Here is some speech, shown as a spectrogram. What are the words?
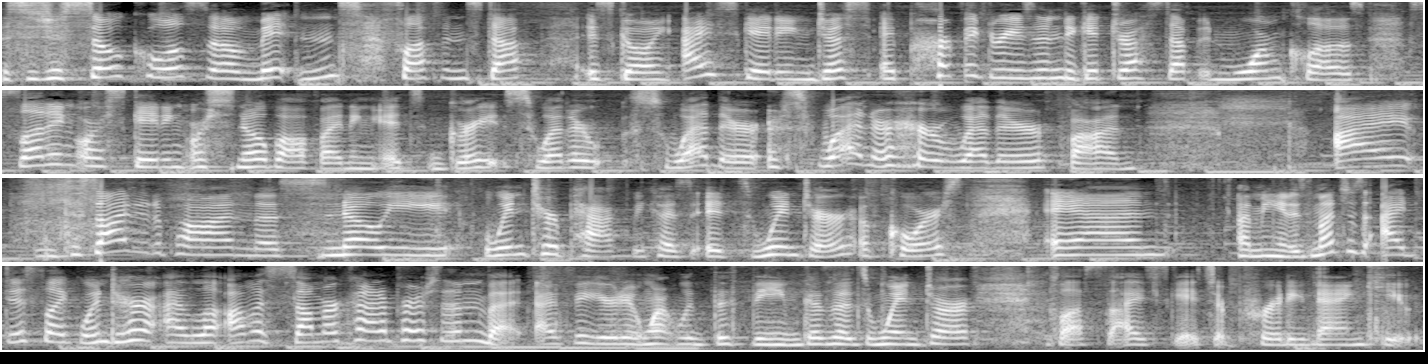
This is just so cool. So Mittens, Fluff and Stuff, is going ice skating. Just a perfect reason to get dressed up in warm clothes, sledding or skating or snowball fighting. It's great sweater, sweater, sweater weather fun. I decided upon the snowy winter pack because it's winter, of course, and I mean, as much as I dislike winter, I am a summer kind of person, but I figured it went with the theme because it's winter, plus the ice skates are pretty dang cute.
